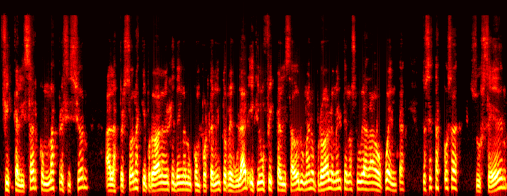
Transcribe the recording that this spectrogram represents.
fiscalizar con más precisión a las personas que probablemente tengan un comportamiento regular y que un fiscalizador humano probablemente no se hubiera dado cuenta. Entonces estas cosas suceden,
